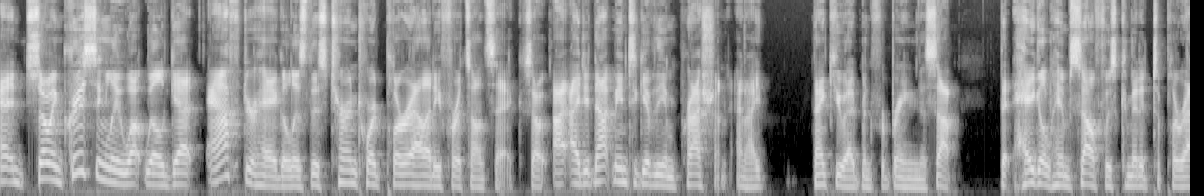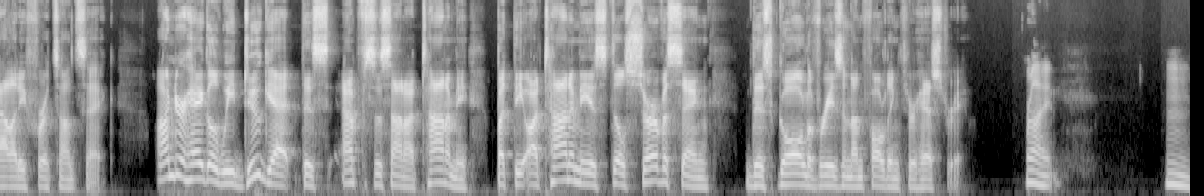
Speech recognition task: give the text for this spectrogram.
And so increasingly, what we'll get after Hegel is this turn toward plurality for its own sake. So I, I, did not mean to give the impression, and I thank you, Edmund, for bringing this up, that Hegel himself was committed to plurality for its own sake. Under Hegel, we do get this emphasis on autonomy, but the autonomy is still servicing this goal of reason unfolding through history. Right. Hmm.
